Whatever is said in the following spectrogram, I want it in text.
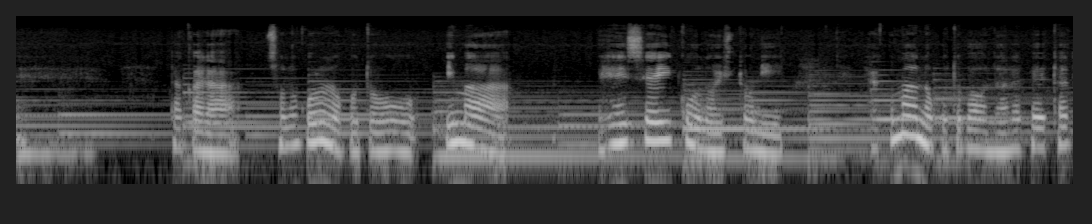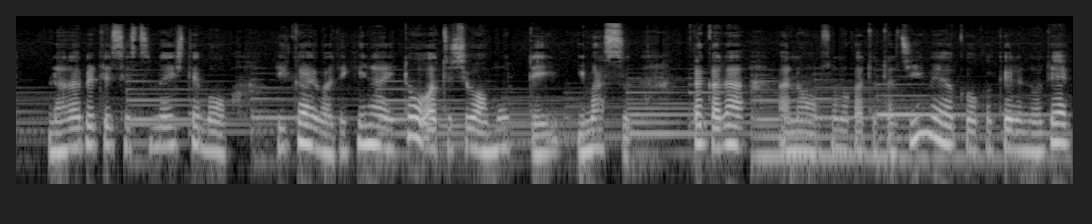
えー、だから、その頃のことを今平成以降の人に100万の言葉を並べた並べて説明しても理解はできないと私は思っています。だからあのその方たちに迷惑をかけるので、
